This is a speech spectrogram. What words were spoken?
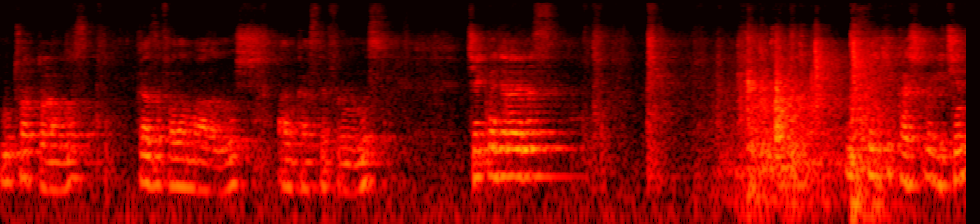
Mutfak dolabımız. Gazı falan bağlanmış. Ankastre fırınımız. Çekmecelerimiz Üstte iki kaşıklık için.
